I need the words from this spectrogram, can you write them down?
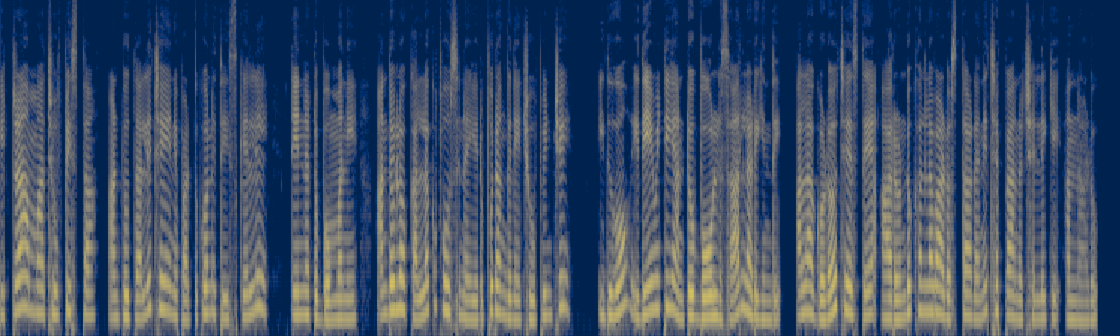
ఇట్రా అమ్మా చూపిస్తా అంటూ తల్లి చేయిని పట్టుకొని తీసుకెళ్ళి నిన్నటు బొమ్మని అందులో కళ్ళకు పూసిన ఎరుపు రంగుని చూపించి ఇదిగో ఇదేమిటి అంటూ బోల్డ్ సార్లు అడిగింది. అలా గొడవ చేస్తే ఆ రెండు కళ్ళవాడొస్తాడని చెప్పాను చెల్లికి అన్నాడు.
